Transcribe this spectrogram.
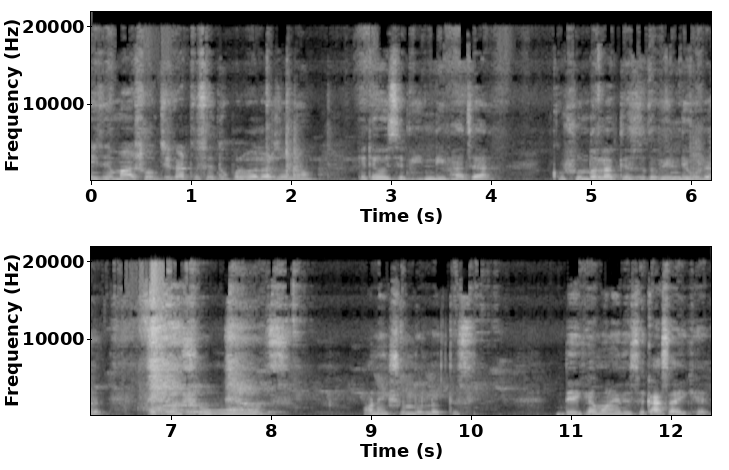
এই যে মা সবজি কাটতেছে দুপুরবেলার জন্য, এটা হয়েছে ভেন্ডি ভাজা। খুব সুন্দর লাগতেছে তো ভেন্ডিগুলা, একদম সবুজ, অনেক সুন্দর লাগতেছে। দেখে মনে হইতেছে কাঁচাই খায়।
